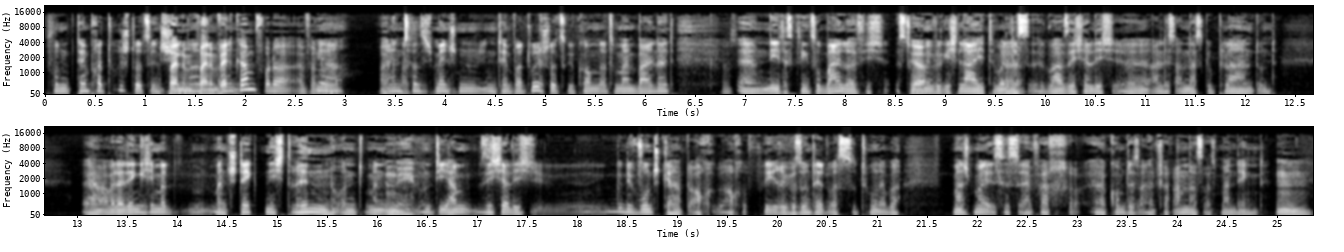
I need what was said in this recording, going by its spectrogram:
Vom Temperatursturz in China. Bei einem, bei einem Wettkampf oder einfach nur? Ja. Ah, 21 Menschen in Temperatursturz gekommen, also mein Beileid. Ähm, nee, das klingt so beiläufig. Es tut ja. mir wirklich leid, weil ja. das äh, war sicherlich äh, alles anders geplant und äh, aber da denke ich immer, man steckt nicht drin und man nee. und die haben sicherlich äh, den Wunsch gehabt, auch auch für ihre Gesundheit was zu tun, aber manchmal ist es einfach, äh, kommt es einfach anders, als man denkt. Mhm.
